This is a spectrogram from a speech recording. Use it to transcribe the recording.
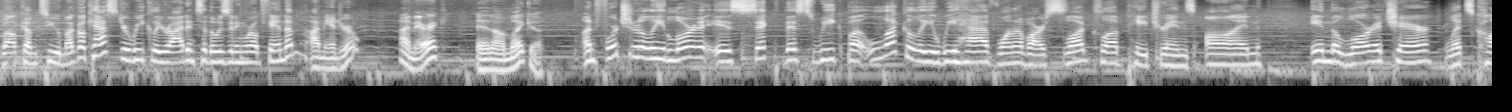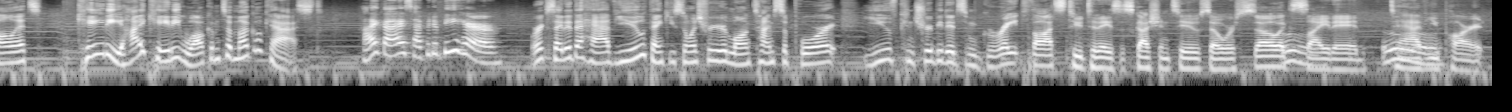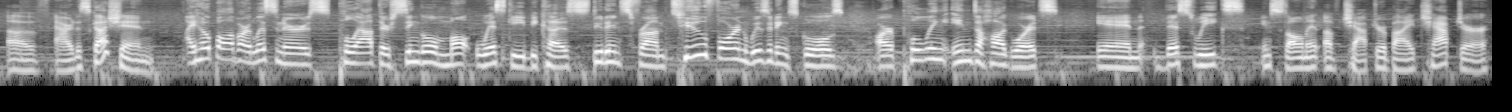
Welcome to MuggleCast, your weekly ride into the Wizarding World fandom. I'm Andrew. I'm Eric. And I'm Micah. Unfortunately, Laura is sick this week, but luckily we have one of our Slug Club patrons on in the Laura chair, let's call it. Katie. Hi, Katie. Welcome to MuggleCast. Hi, guys. Happy to be here. We're excited to have you. Thank you so much for your longtime support. You've contributed some great thoughts to today's discussion, too. So we're so excited Ooh. to have you part of our discussion. I hope all of our listeners pull out their single malt whiskey because students from two foreign wizarding schools are pulling into Hogwarts in this week's installment of Chapter by Chapter.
